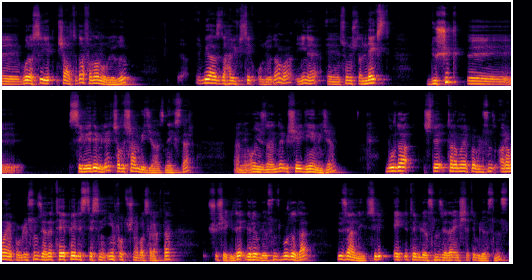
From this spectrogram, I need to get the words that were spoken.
e, burası 76'da falan oluyordu. Biraz daha yüksek oluyordu ama yine e, sonuçta Next düşük e, seviyede bile çalışan bir cihaz Next'ler. Yani o yüzden de bir şey diyemeyeceğim. Burada işte tarama yapabiliyorsunuz, arama yapabiliyorsunuz ya da TP listesini info tuşuna basarak da şu şekilde görebiliyorsunuz. Burada da düzenleyip silip ekletebiliyorsunuz ya da işletebiliyorsunuz.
